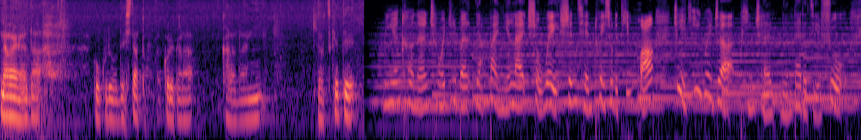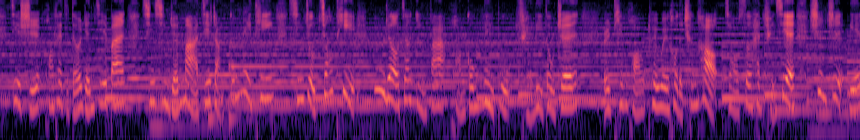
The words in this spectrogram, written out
長い間ご苦労でしたと。これから体に気をつけて。 名人可能成为日本两百年来首位生前退休的天皇，这也意味着平成年代的结束。届时，皇太子德仁接班，亲信人马接掌宫内厅，新旧交替，预料将引发皇宫内部权力斗争。而天皇退位后的称号、角色和权限，甚至连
